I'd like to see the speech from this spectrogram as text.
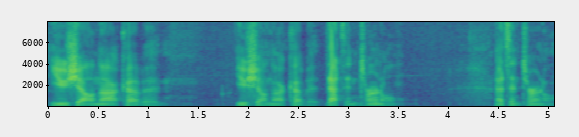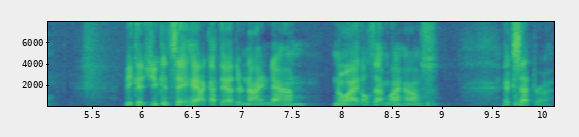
You shall not covet. You shall not covet. That's internal. That's internal. Because you can say, hey, I got the other nine down. No idols at my house, etc.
